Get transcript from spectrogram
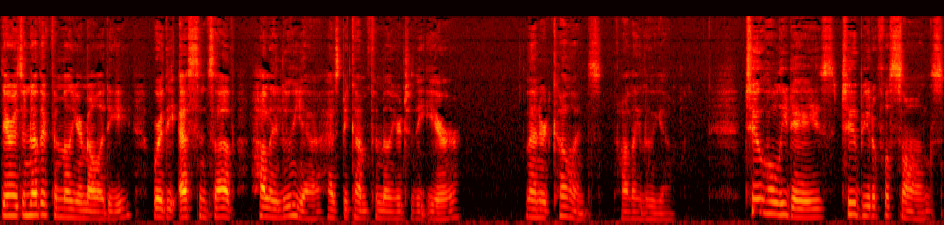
There is another familiar melody where the essence of Hallelujah has become familiar to the ear. Leonard Cohen's Hallelujah. Two holy days, two beautiful songs.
